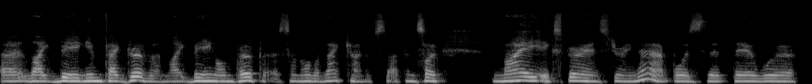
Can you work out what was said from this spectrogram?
uh, like being impact driven, like being on purpose and all of that kind of stuff. And so my experience during that was that there were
